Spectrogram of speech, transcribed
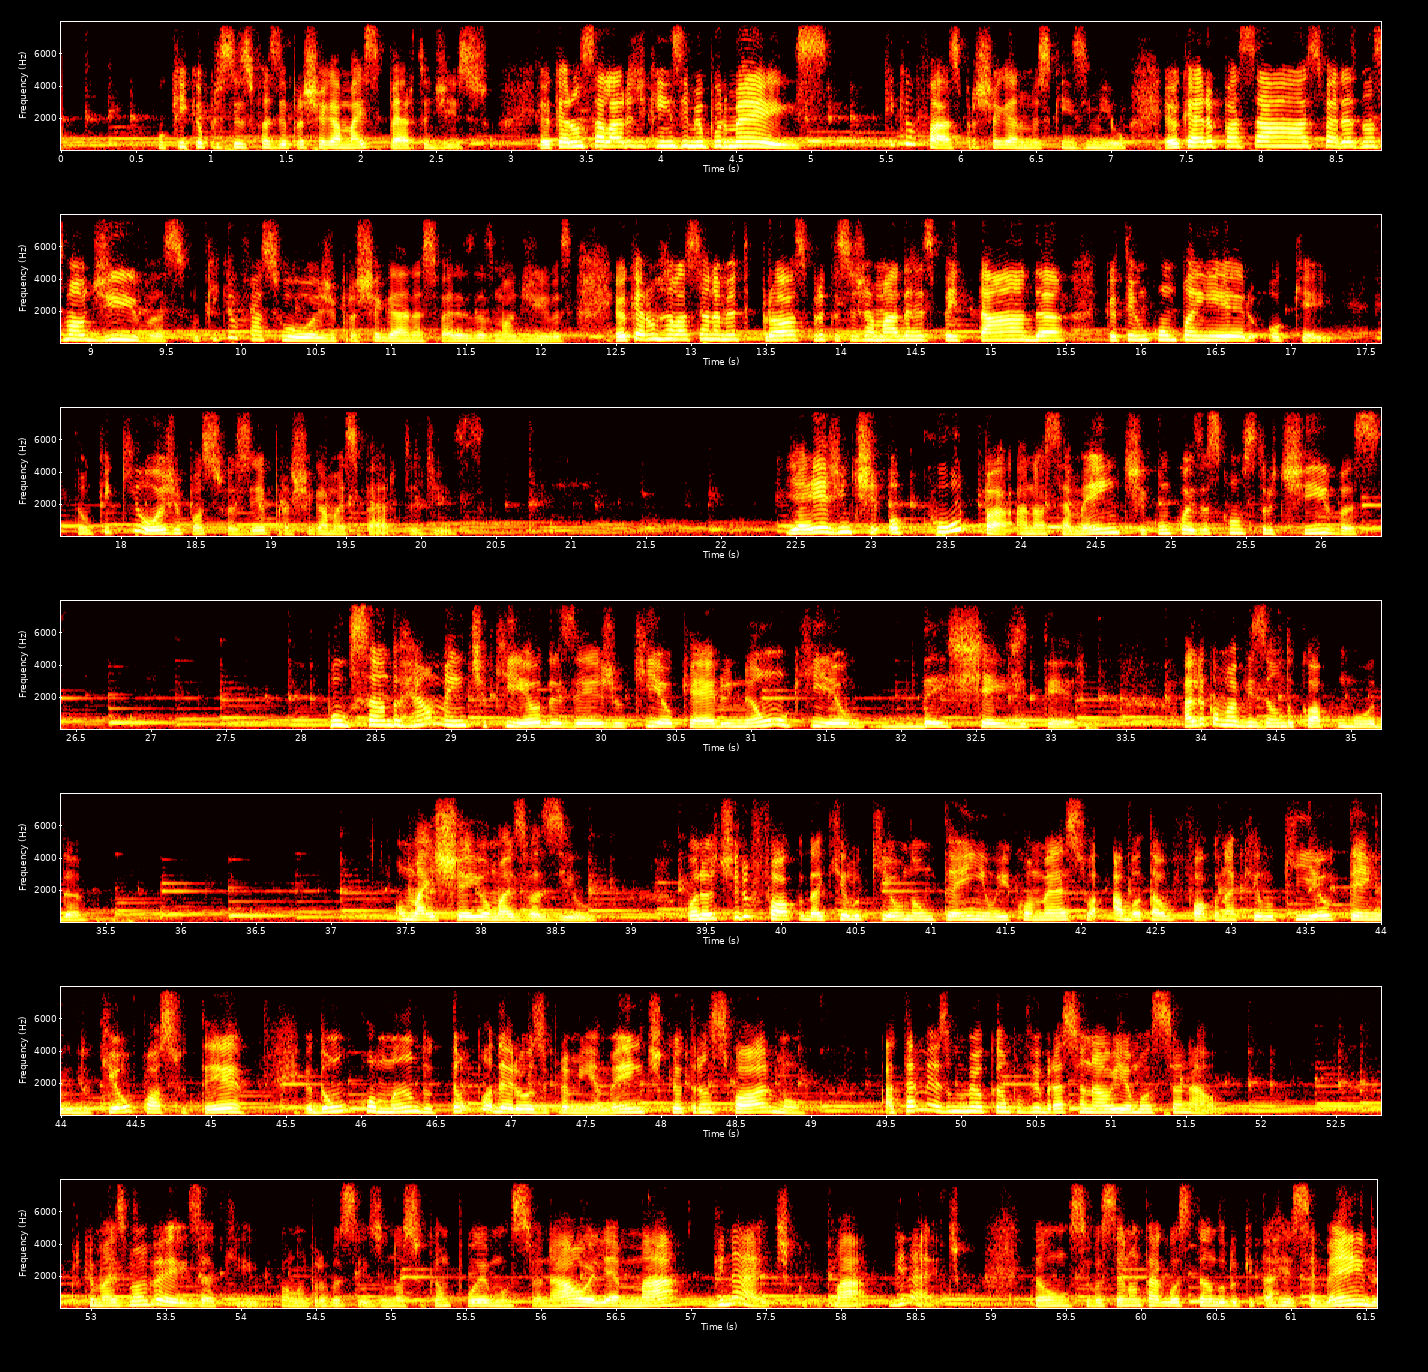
O que, que eu preciso fazer para chegar mais perto disso? Eu quero um salário de 15 mil por mês. O que, que eu faço para chegar nos meus 15 mil? Eu quero passar as férias nas Maldivas. O que, que eu faço hoje para chegar nas férias das Maldivas? Eu quero um relacionamento próspero, que eu seja amada, respeitada, que eu tenha um companheiro. Ok. Então, o que, que hoje eu posso fazer para chegar mais perto disso? E aí a gente ocupa a nossa mente com coisas construtivas, pulsando realmente o que eu desejo, o que eu quero e não o que eu deixei de ter. Olha como a visão do copo muda. Ou mais cheio ou mais vazio. Quando eu tiro o foco daquilo que eu não tenho e começo a botar o foco naquilo que eu tenho, do que eu posso ter, eu dou um comando tão poderoso para minha mente que eu transformo até mesmo meu campo vibracional e emocional. Porque mais uma vez aqui falando para vocês, o nosso campo emocional ele é magnético, magnético. Então, se você não está gostando do que está recebendo,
